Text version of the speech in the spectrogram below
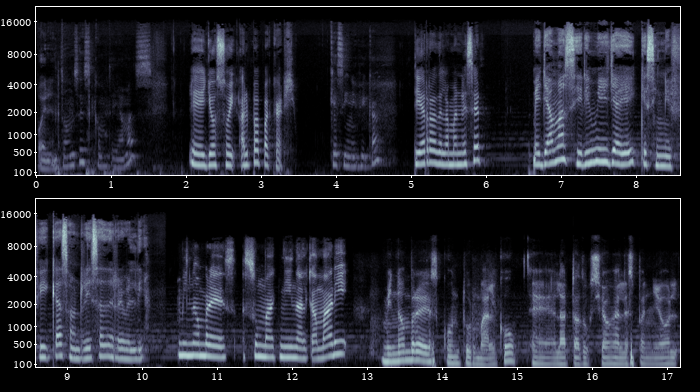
Bueno, entonces, ¿cómo te llamas? Eh, yo soy Alpa Pacari. ¿Qué significa? Tierra del amanecer. Me llamo Siri Miyayei, que significa sonrisa de rebeldía. Mi nombre es Sumaknin Alkamari. Mi nombre es Kuntur Malku. Eh, la traducción al español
